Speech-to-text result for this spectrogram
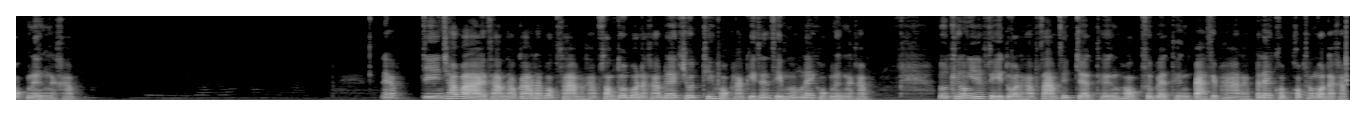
หกหนึ่งนะครับนะครับ จีนเช้าบ่ายสามทับเก้าทับหกสามนะครับสองตัวบนนะครับ เลขชุดที่หกครับขีดเส้นสีม่วงเลขหกหนึ่งนะครับรูดขึ้นลงยี่สิบสี่ตัวนะครับสามสิบเจ็ดถึงหกสิบเอ็ดถึงแปดสิบห้านะครับ เป็นเลขครบครบทั้งหมดนะครับ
